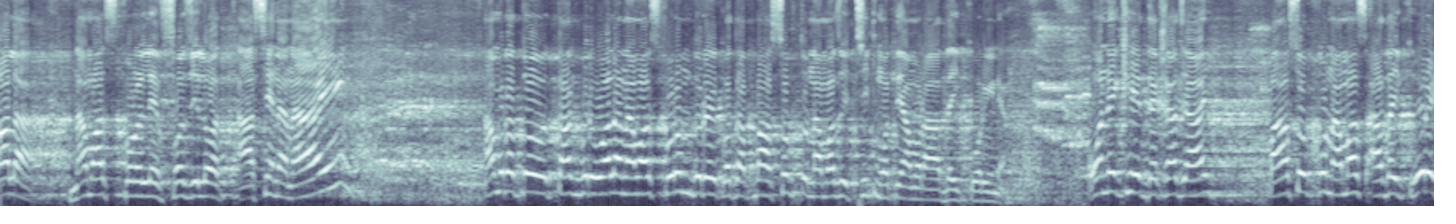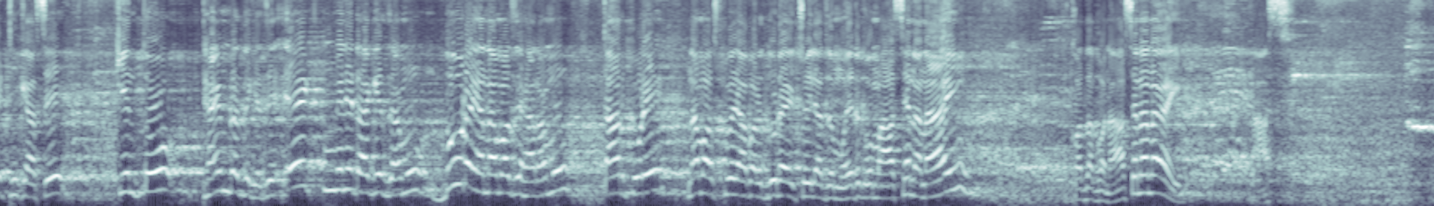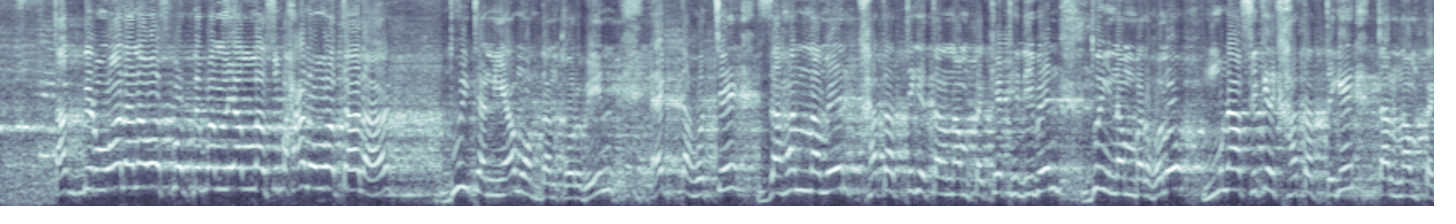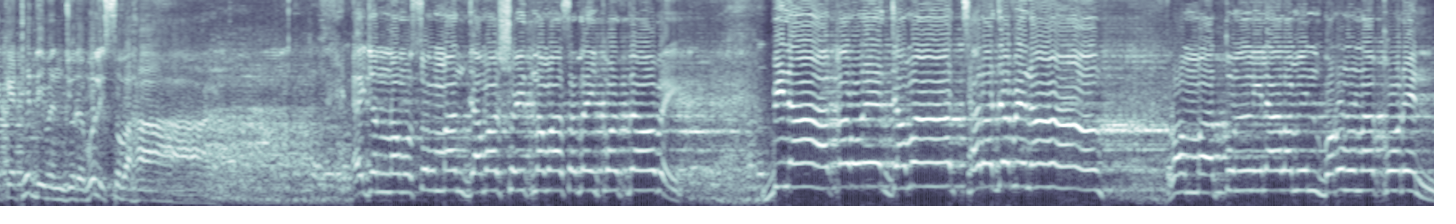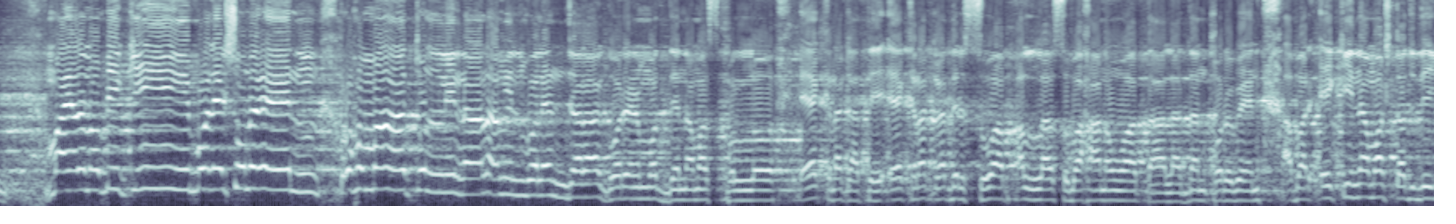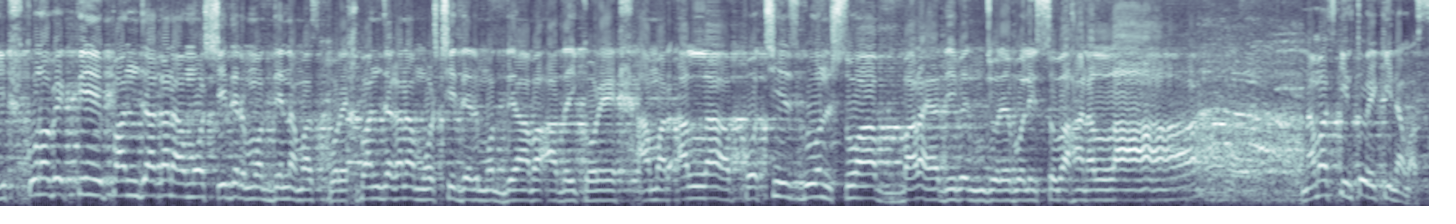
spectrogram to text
ওয়ালা নামাজ পড়লে ফজিলত আছে না নাই? আমরা তো তাকবির ওয়ালা নামাজ পড়ম, দূরের কথা পাঁচ তো নামাজই ঠিক মতে আমরা আদায় করি না। অনেকে দেখা যায় পাঁচ অক্ত নামাজ আদায় করে ঠিক আছে, কিন্তু টাইমটা দেখে যে এক মিনিট আগে যামু, দৌড়াইয়া নামাজে হারামু, তারপরে নামাজ পড়ে আবার দৌড়াই চলে যাব এরকম আছে না নাই? কথা কোন, আছে না নাই? আছে। তাকবির ওয়ালা নামাজ পড়তে পারলে আল্লাহ সুবহান ওয়া তাআলা দুইটা নিয়ামত দান করবেন। একটা হচ্ছে জাহান্নামের খাতার থেকে তার নামটা কেটে দিবেন। দুই নাম্বার হলো মুনাফিকের খাতার থেকে তার নামটা কেটে দিবেন। জুড়ে বলি সুবহান। এই জন্য মুসলমান জামাত সহিত নামাজ আদায় করতে হবে। বিনা কারণে জামাত ছাড়া যাবে না। রহমাতুল্লিল আলামিন বর্ণনা করেন, মায়ার নবী কি বলে শুনেন? রহমাতুল্লিল আলামিন বলেন, যারা ঘরের মধ্যে নামাজ পড়ল, এক রাকাতে, এক রাকাতের সোয়াব আল্লাহ সুবহানাহু ওয়া তাআলা দান করবেন। আবার একই নামাজটা যদি কোনো ব্যক্তি পাঞ্জাগানা মসজিদের মধ্যে নামাজ পড়ে, পাঞ্জাগানা মসজিদের মধ্যে আবার আদায় করে আমার আল্লাহ পঁচিশ গুণ সোয়াব বাড়ায়া দিবেন, জোরে বলি সুবাহান নামাজ কিন্তু একই নামাজ।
